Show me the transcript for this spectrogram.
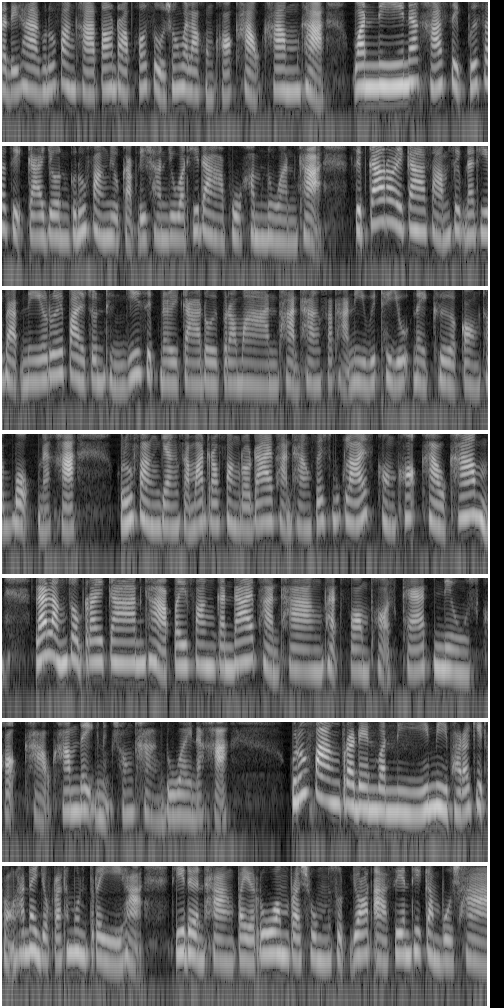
วัสดีค่ะ คุณผู้ฟังคะต้อนรับเข้าสู่ช่วงเวลาของเคาะข่าวค่ำค่ะ วันนี้นะคะ 10 พฤศจิกายน คุณผู้ฟังอยู่กับดิฉันยุวธิดาภูคำนวณค่ะ 19นาฬิกา30 นาทีแบบนี้เรื่อยไปจนถึง 20นาฬิกาโดยประมาณ ผ่านทางสถานีวิทยุในเครือกองทัพบกนะคะ คุณผู้ฟังยังสามารถรับฟังเราได้ผ่านทาง Facebook Live ของเคาะข่าวค่ำและหลังจบรายการค่ะ ไปฟังกันได้ผ่านทางแพลตฟอร์ม Podcast News เคาะข่าวค่ำได้อีกหนึ่งช่องทางด้วยนะคะ คุณผู้ฟังประเด็นวันนี้มีภารกิจของท่านนายกรัฐมนตรีค่ะ ที่เดินทางไปร่วมประชุมสุดยอดอาเซียนที่กัมพูชา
